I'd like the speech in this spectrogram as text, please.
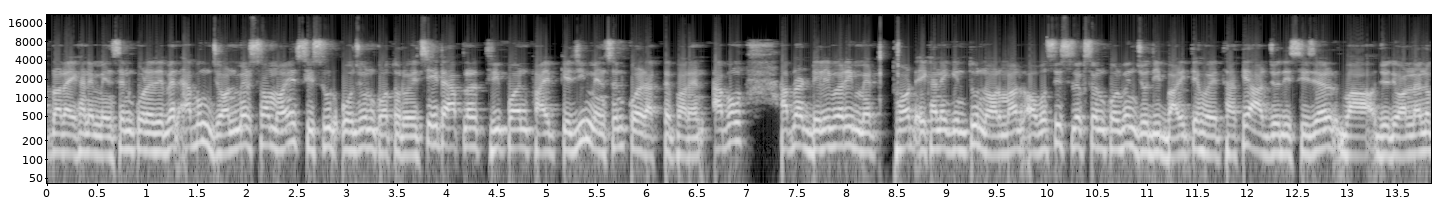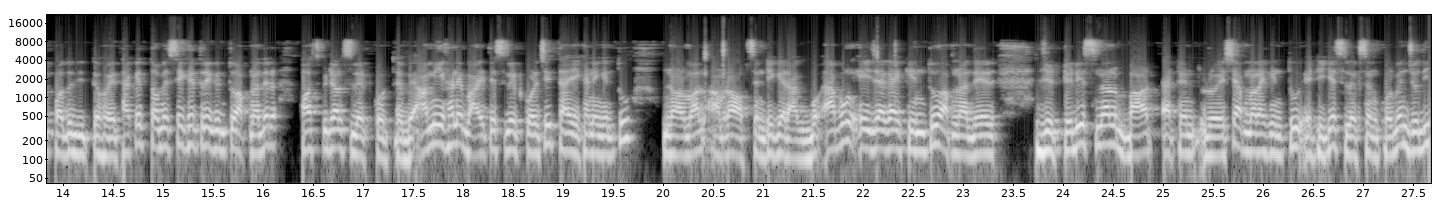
আপনারা এখানে মেনশন করে দেবেন এবং জন্মের সময় শিশুর ওজন কত রয়েছে, এটা আপনারা three point five KG mention করে রাখতে পারেন এবং আপনার ডেলিভারি মেথড এখানে কিন্তু নর্মাল অবশ্যই সিলেকশন করবেন যদি বাড়িতে হয়ে থাকে আর যদি সিজার বা যদি অন্যান্য পদ্ধতিতে হয়ে থাকে, তবে সেক্ষেত্রে কিন্তু আপনাদের হসপিটাল সিলেক্ট করতে হবে। আমি এখানে বাড়িতে সিলেক্ট করেছি, তাই এখানে কিন্তু নর্মাল আমরা অপশনটিকে রাখব এবং এই জায়গায় কিন্তু আপনাদের যে ট্রেডিশনাল বার্থ অ্যাটেন্ড রয়েছে, আপনারা কিন্তু এটিকে সিলেকশন করবেন যদি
